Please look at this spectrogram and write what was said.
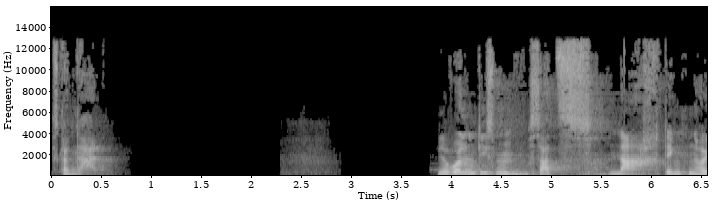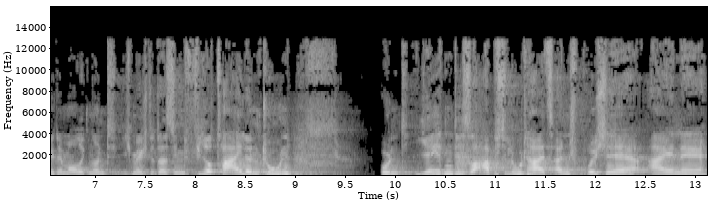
Skandal. Wir wollen diesem Satz nachdenken heute Morgen und ich möchte das in vier Teilen tun und jeden dieser Absolutheitsansprüche eine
